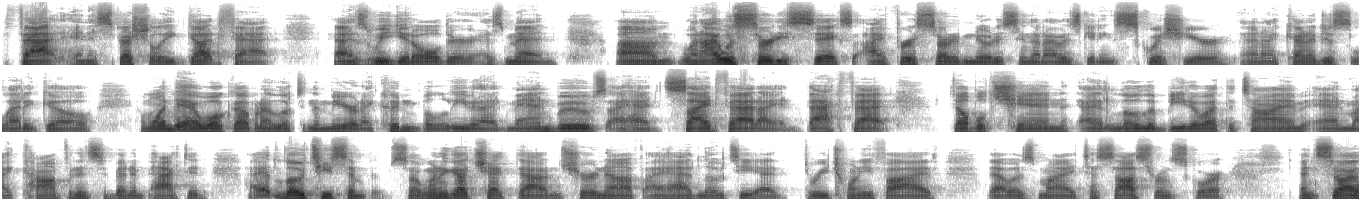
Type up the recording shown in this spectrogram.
fat and especially gut fat as we get older as men. Um, when I was 36, I first started noticing that I was getting squishier and I kind of just let it go. And one day I woke up and I looked in the mirror and I couldn't believe it. I had man boobs, I had side fat, I had back fat, double chin. I had low libido at the time and my confidence had been impacted. I had low T symptoms. So I went and got checked out, and sure enough, I had low T at 325. That was my testosterone score. And so I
